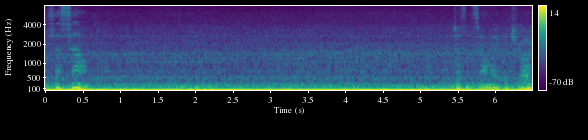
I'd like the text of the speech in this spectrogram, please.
What's that sound? Doesn't sound like a truck.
